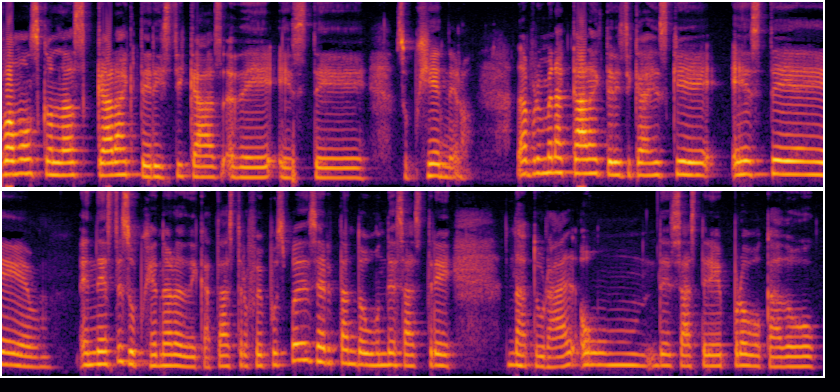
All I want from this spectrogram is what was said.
vamos con las características de este subgénero. La primera característica es que este, en este subgénero de catástrofe, pues puede ser tanto un desastre natural o un desastre provocado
